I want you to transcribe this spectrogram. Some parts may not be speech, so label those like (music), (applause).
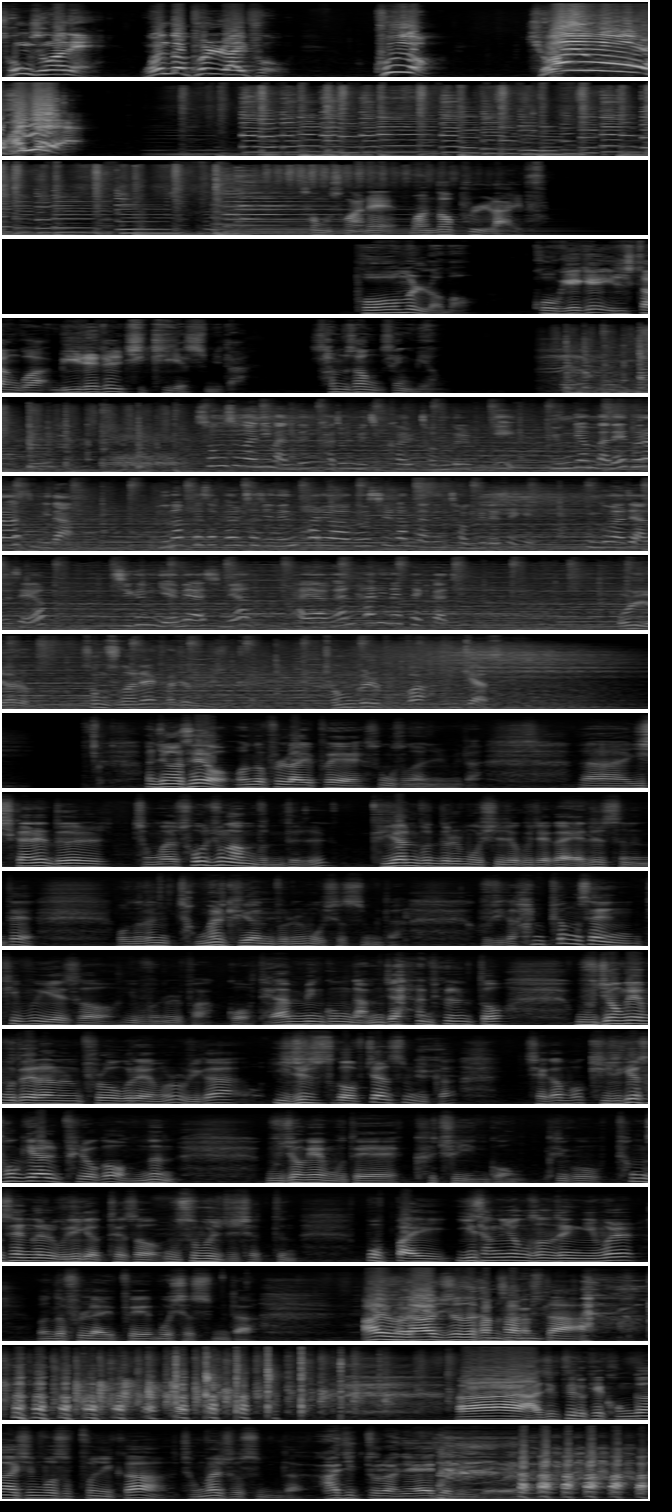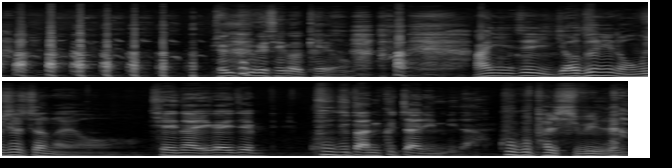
송승환의 원더풀 라이프 구독 좋아요 하예 송승환의 원더풀 라이프 보험을 넘어 고객의 일상과 미래를 지키겠습니다. 삼성생명 송승환이 만든 가족 뮤지컬 정글북이 6년 만에 돌아왔습니다. 눈앞에서 펼쳐지는 화려하고 실감나는 정글의 세계 궁금하지 않으세요? 지금 예매하시면 다양한 할인 혜택까지 올 여름 송승환의 가족 뮤지컬 정글북과 함께하세요. 안녕하세요. 원더풀 라이프의 송승환입니다. 아, 이 시간에 늘 정말 소중한 분들, 귀한 분들을 모시려고 제가 애를 쓰는데 오늘은 정말 귀한 분을 모셨습니다. 우리가 한평생 TV에서 이분을 봤고 대한민국 남자라면 또 우정의 무대라는 프로그램을 우리가 잊을 수가 없지 않습니까? 제가 뭐 길게 소개할 필요가 없는 우정의 무대 그 주인공 그리고 평생을 우리 곁에서 웃음을 주셨던 뽀빠이 이상용 선생님을 원더풀 라이프에 모셨습니다. 아유 나와주셔서 감사합니다. (laughs) 아 아직도 이렇게 건강하신 모습 보니까 정말 좋습니다. 아직도라니 애들인데 (laughs) 전 그렇게 생각해요 (laughs) 아니 이제 여든이 넘으셨잖아요. 제 나이가 이제 구구단 끝자리입니다 9981.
